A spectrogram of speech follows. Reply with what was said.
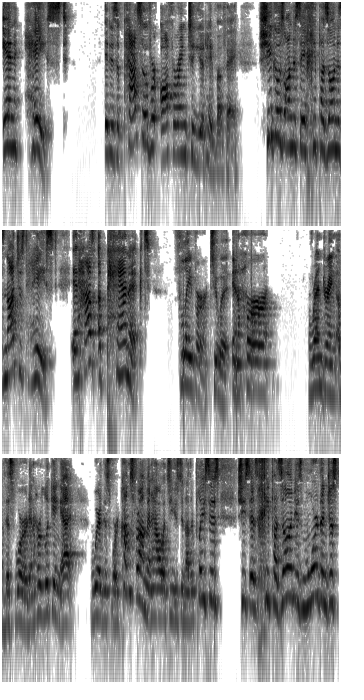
in haste. It is a Passover offering to Yud He She goes on to say chipazon is not just haste. It has a panicked flavor to it in her rendering of this word and her looking at where this word comes from and how it's used in other places. She says chipazon is more than just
